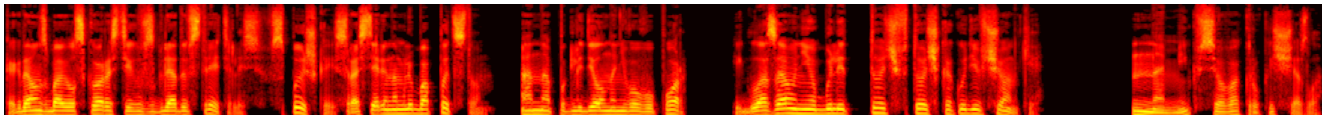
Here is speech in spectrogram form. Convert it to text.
Когда он сбавил скорость, их взгляды встретились, вспышкой, с растерянным любопытством. Она поглядела на него в упор, и глаза у нее были точь-в-точь, точь, как у девчонки. На миг все вокруг исчезло.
